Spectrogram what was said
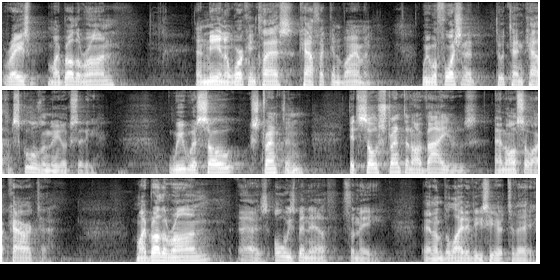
raised my brother Ron and me in a working class Catholic environment. We were fortunate to attend Catholic schools in New York City. We were so strengthened, it so strengthened our values and also our character. My brother Ron has always been there for me, and I'm delighted he's here today.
